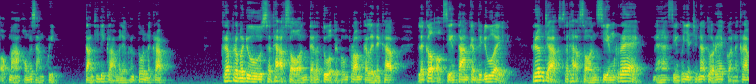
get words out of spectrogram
ออกมาของภาษาอังกฤษ ตามที่ได้กล่าวมาแล้วข้างต้นนะครับ ครับเรามาดูสัทธอักษรแต่ละตัวไปพร้อม ๆ กันเลยนะครับ แล้วก็ออกเสียงตามกันไปด้วย เริ่มจากสัทอักษรเสียงแรกนะฮะเสียงพยัญชนะตัวแรกก่อนนะครับ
